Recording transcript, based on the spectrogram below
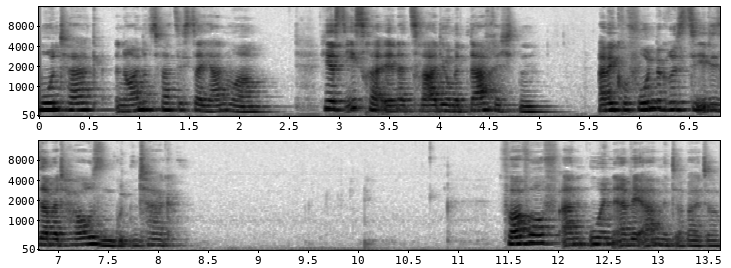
Montag, 29. Januar. Hier ist Israel Netzradio mit Nachrichten. Am Mikrofon begrüßt sie Elisabeth Hausen. Guten Tag. Vorwurf an UNRWA-Mitarbeiter.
